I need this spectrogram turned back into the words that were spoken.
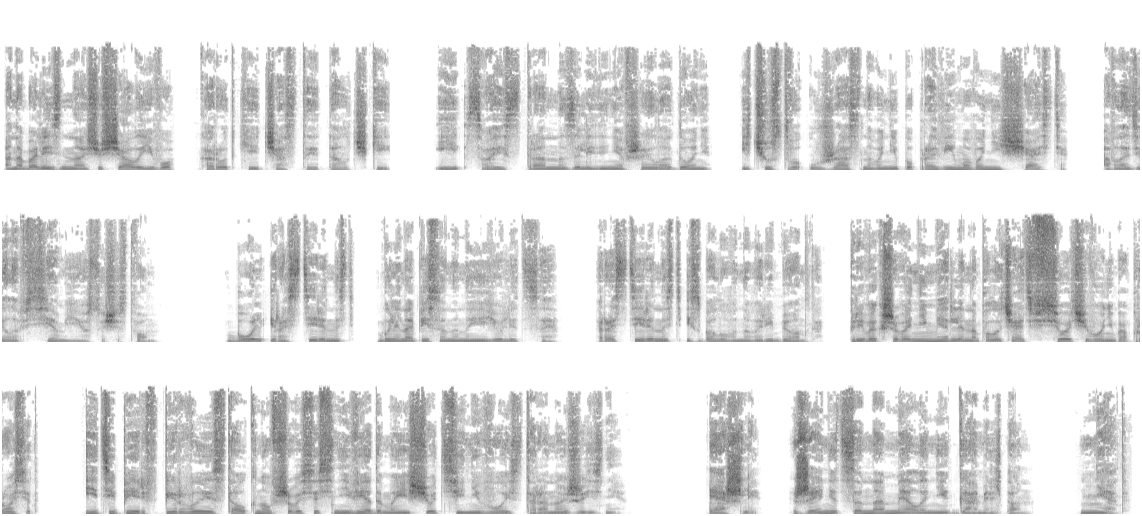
Она болезненно ощущала его короткие частые толчки и свои странно заледеневшие ладони, и чувство ужасного, непоправимого несчастья овладело всем ее существом. Боль и растерянность были написаны на ее лице, растерянность избалованного ребенка, привыкшего немедленно получать все, чего не попросит, и теперь впервые столкнувшегося с неведомой еще теневой стороной жизни. Эшли женится на Мелани Гамильтон. Нет,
